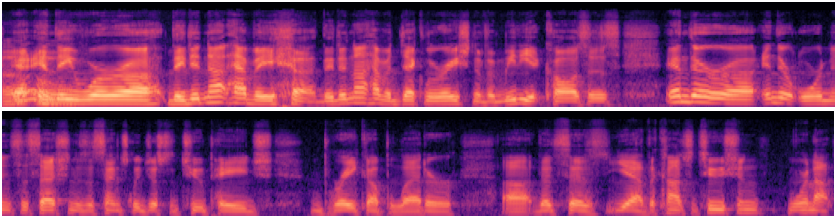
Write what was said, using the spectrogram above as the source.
oh. and they oh. were uh, they did not have a uh, they did not have a declaration of immediate causes. And their uh, in their ordinance secession is essentially just a two page breakup letter uh, that says, yeah, the Constitution, we're not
